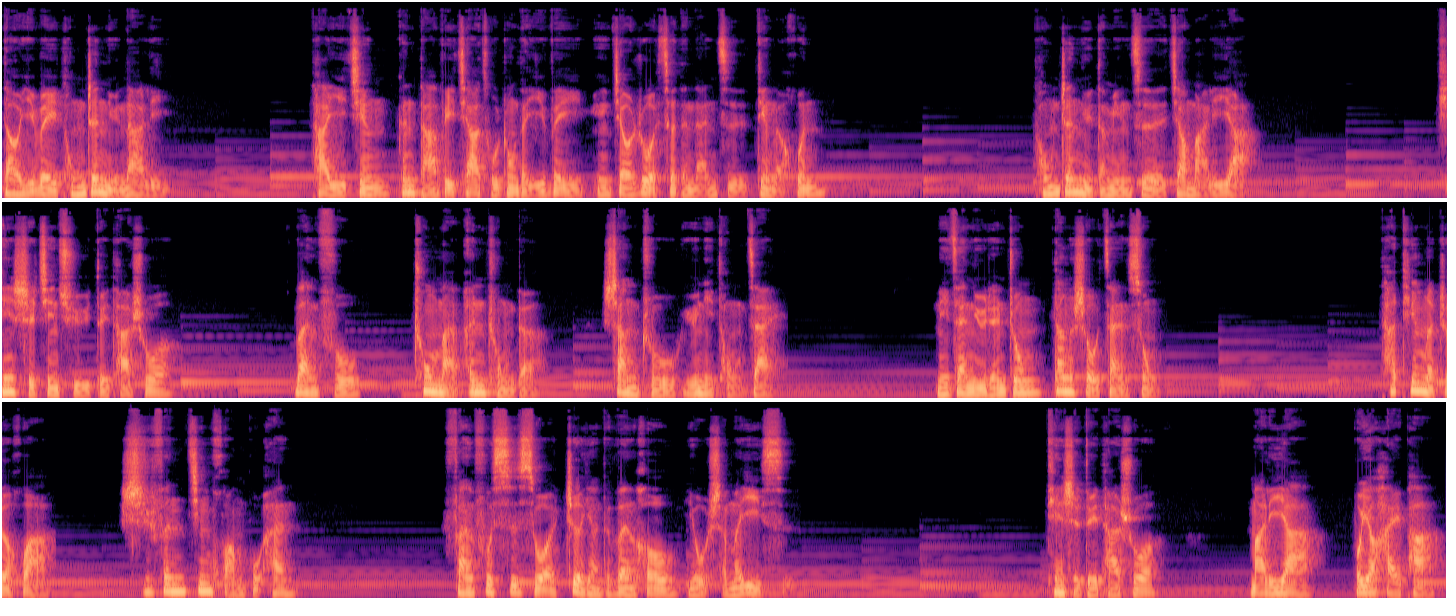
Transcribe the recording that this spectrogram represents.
到一位童贞女那里。他已经跟达味家族中的一位名叫若瑟的男子订了婚。童贞女的名字叫玛利亚。天使进去对她说：“万福，充满恩宠的，上主与你同在。你在女人中当受赞颂。”她听了这话，十分惊惶不安。反复思索这样的问候有什么意思。天使对他说：“玛利亚，不要害怕，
